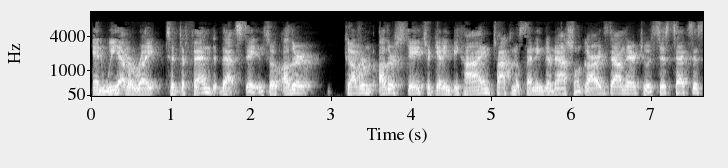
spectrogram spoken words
and we have a right to defend that state. And so other government, other states are getting behind, talking about sending their national guards down there to assist Texas.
